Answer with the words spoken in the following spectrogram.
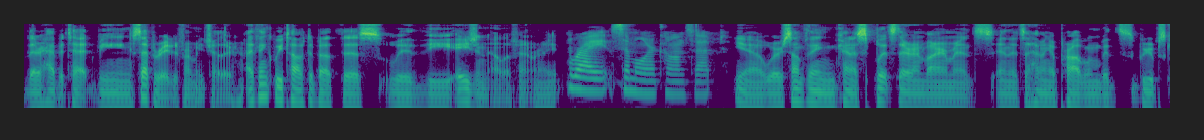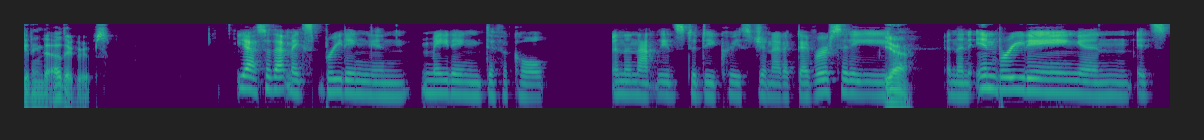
their habitat being separated from each other. I think we talked about this with the Asian elephant, right? Right, similar concept. Yeah, where something kind of splits their environments and it's having a problem with groups getting to other groups. Yeah, so that makes breeding and mating difficult. And then that leads to decreased genetic diversity. Yeah. And then inbreeding and it's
